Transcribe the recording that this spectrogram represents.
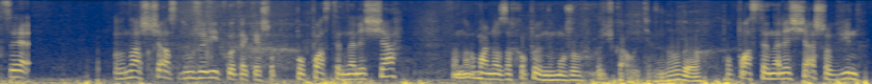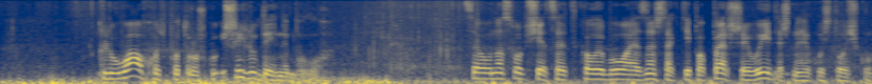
Це в наш час дуже рідко таке, щоб попасти на ляща. Та нормально захопив, не можу крючка витягнути Ну. Да. попасти на ляща, щоб він клював хоч потрошку і ще й людей не було. Це у нас взагалі, це коли буває, знаєш, так, типу, перший вийдеш на якусь точку,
